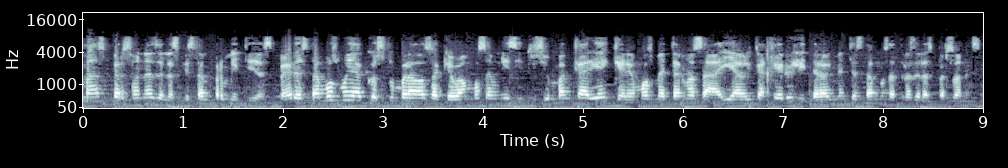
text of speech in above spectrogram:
más personas de las que están permitidas, pero estamos muy acostumbrados a que vamos a una institución bancaria y queremos meternos ahí al cajero y literalmente estamos atrás de las personas.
